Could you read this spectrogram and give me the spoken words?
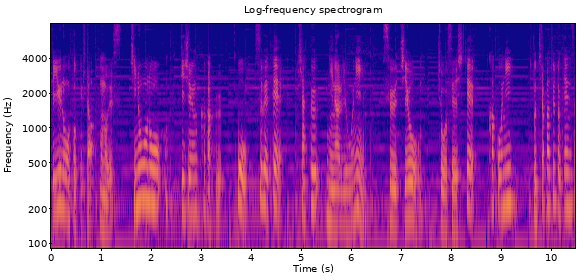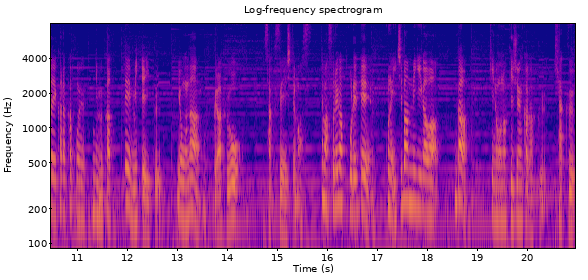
ていうのを取ってきたものです。昨日の基準価格を全て100になるように数値を調整して過去にどちらかというと現在から過去に向かって見ていくようなグラフを作成してます。でまあ、それがこれでこの一番右側が昨日の基準価格100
